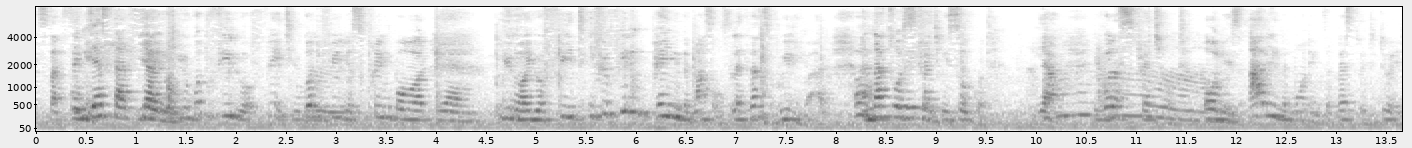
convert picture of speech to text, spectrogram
start singing. And just start singing. Yeah, you, have got to feel your feet. You've got mm. to feel your springboard. Yeah. You know, your feet. If you're feeling pain in the muscles, like that's really bad. Oh, and that's what stretching is so good. Yeah, oh you gotta stretch out always. Early in the morning is the best way to do it.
